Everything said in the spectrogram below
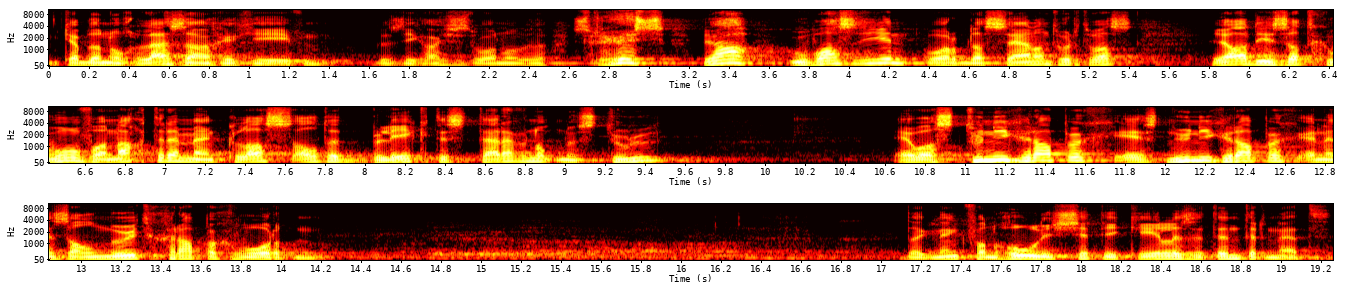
Ik heb daar nog les aan gegeven. Dus die gastjes waren nog serieus? Ja, hoe was die? Waarop dat zijn antwoord was, ja, die zat gewoon van achter in mijn klas altijd bleek te sterven op een stoel. Hij was toen niet grappig, hij is nu niet grappig en hij zal nooit grappig worden. Dat ik denk van, holy shit, die kerel is het internet.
